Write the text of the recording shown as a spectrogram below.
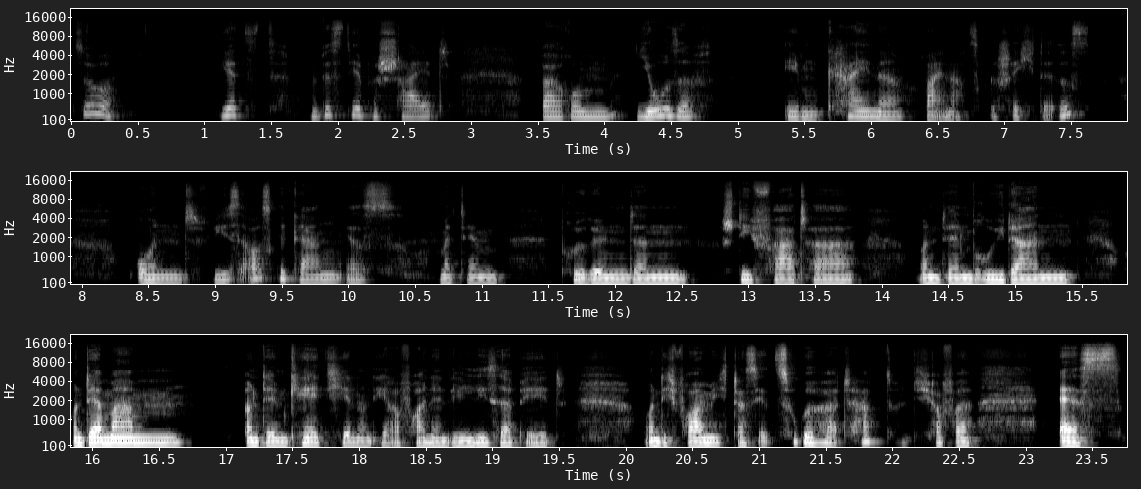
So, jetzt wisst ihr Bescheid, warum Josef eben keine Weihnachtsgeschichte ist und wie es ausgegangen ist mit dem prügelnden Stiefvater und den Brüdern und der Mom und dem Kätchen und ihrer Freundin Elisabeth. Und ich freue mich, dass ihr zugehört habt und ich hoffe, es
